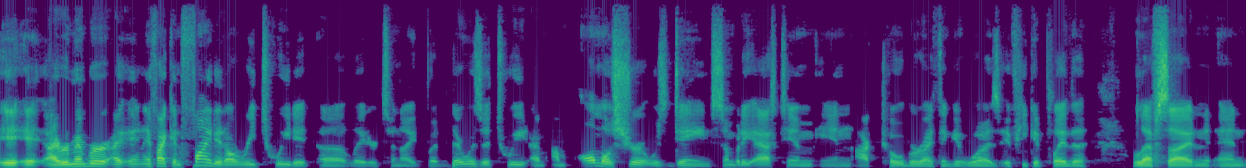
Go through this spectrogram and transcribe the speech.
it, I remember, I, and if I can find it, I'll retweet it uh, later tonight. But there was a tweet. I'm, I'm, almost sure it was Dane. Somebody asked him in October, I think it was, if he could play the left side, and, and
